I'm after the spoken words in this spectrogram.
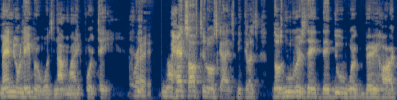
manual labor was not my forte. Right. My hats off to those guys because those movers they they do work very hard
